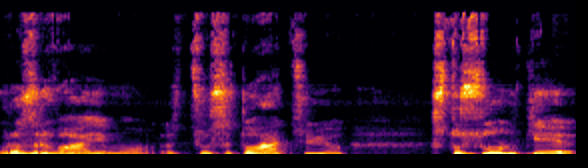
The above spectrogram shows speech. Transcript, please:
розриваємо цю ситуацію, стосунки,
